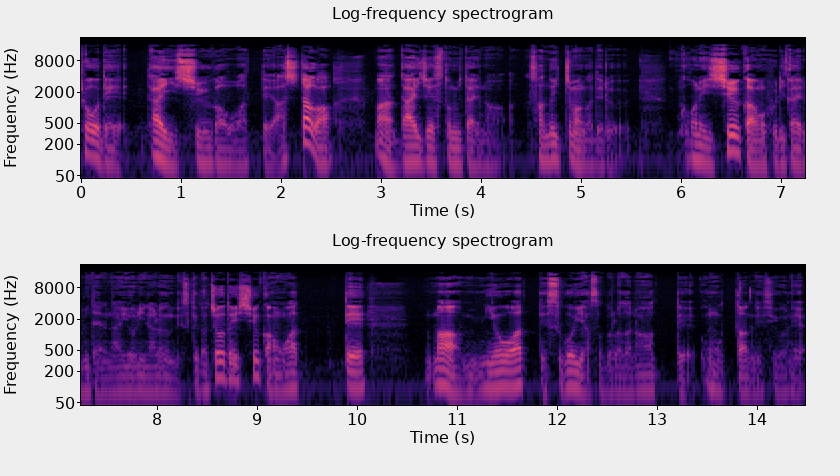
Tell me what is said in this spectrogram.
今日で第1週が終わって明日がまあダイジェストみたいなサンドイッチマンが出るこの1週間を振り返るみたいな内容になるんですけどちょうど1週間終わってまあ見終わってすごい朝ドラだなって思ったんですよね。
